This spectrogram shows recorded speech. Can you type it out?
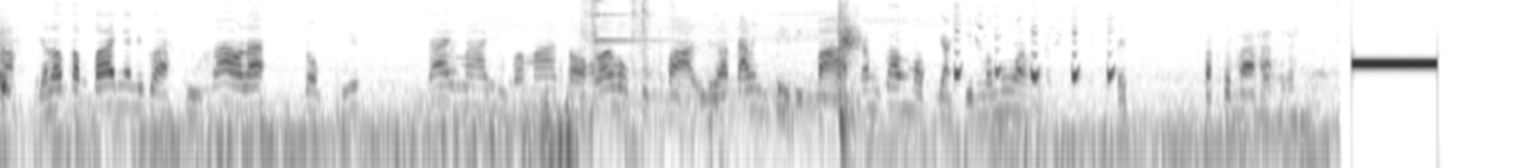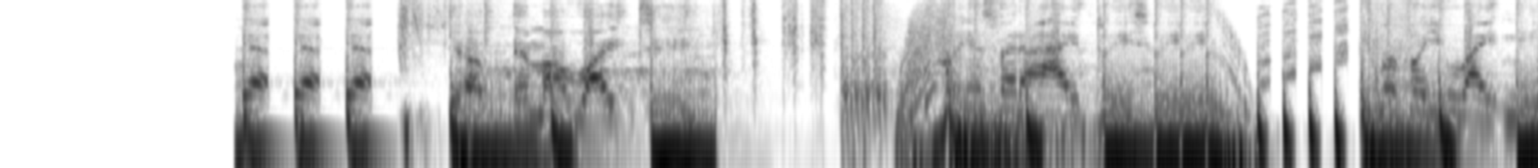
อะเดี๋ยวเรากลับบ้านกันดีกว่า อยู่ข้าวแล้วจบทริปได้มาอยู่ประมาณ 260 บาท เหลือตังค์อีก 40 บาทตั้งกล้องบอกอยากกินมะม่วง ไปซักเสื้อผ้ากัน yeah, yeah, yeah. Yo, in my white tee. Millions for the hype, please, please. white meat. My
